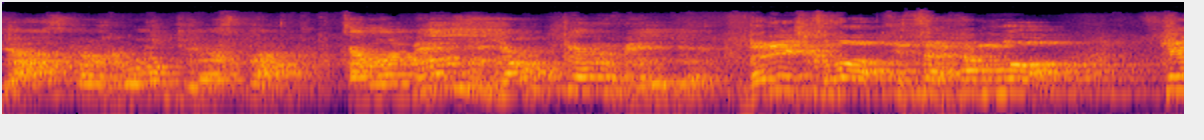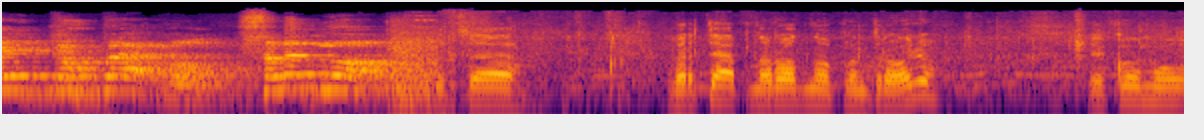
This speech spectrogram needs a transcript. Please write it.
Я скажу вам чесно, Коломиї я впервые. Берись, хлопці, це хамло! Киньте в пекло! Саме дно! Це вертеп народного контролю, в якому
